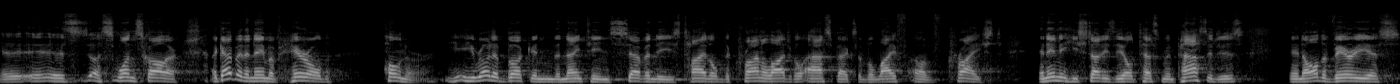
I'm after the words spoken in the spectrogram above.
is uh, one scholar, a guy by the name of Harold Hoehner. He wrote a book in the 1970s titled The Chronological Aspects of the Life of Christ. And in it, he studies the Old Testament passages and all the various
